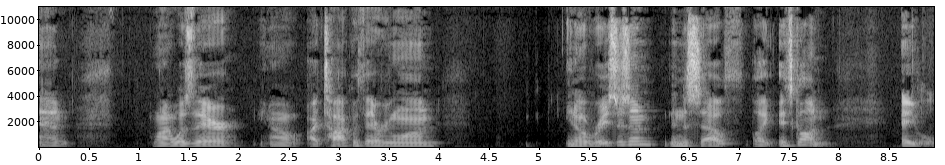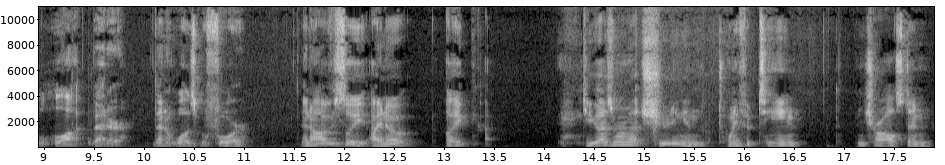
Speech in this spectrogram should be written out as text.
And when I was there, you know, I talked with everyone. You know, racism in the South, like it's gone a lot better than it was before. And obviously, I know, like, do you guys remember that shooting in 2015 in Charleston?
